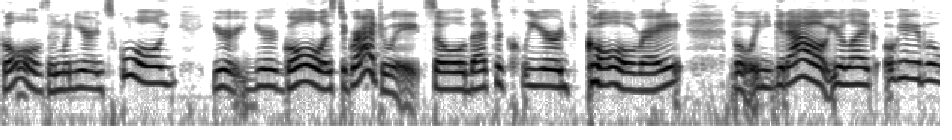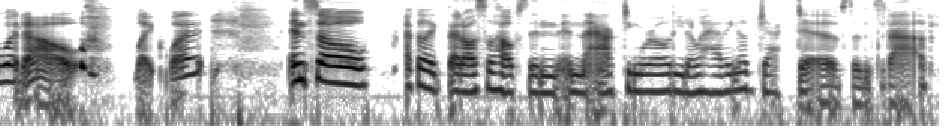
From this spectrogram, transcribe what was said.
goals. And when you're in school, your your goal is to graduate. So that's a clear goal, right? But when you get out, you're like, okay, but what now? like what? And so I feel like that also helps in, in the acting world, you know, having objectives and stuff.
